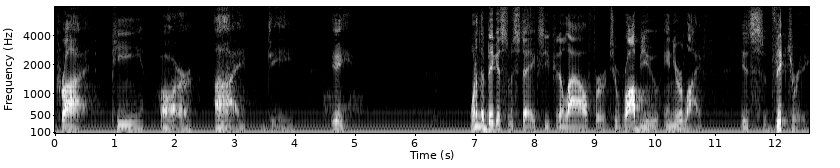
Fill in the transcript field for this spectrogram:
Pride. P R I D E. One of the biggest mistakes you can allow for to rob you in your life is victory.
